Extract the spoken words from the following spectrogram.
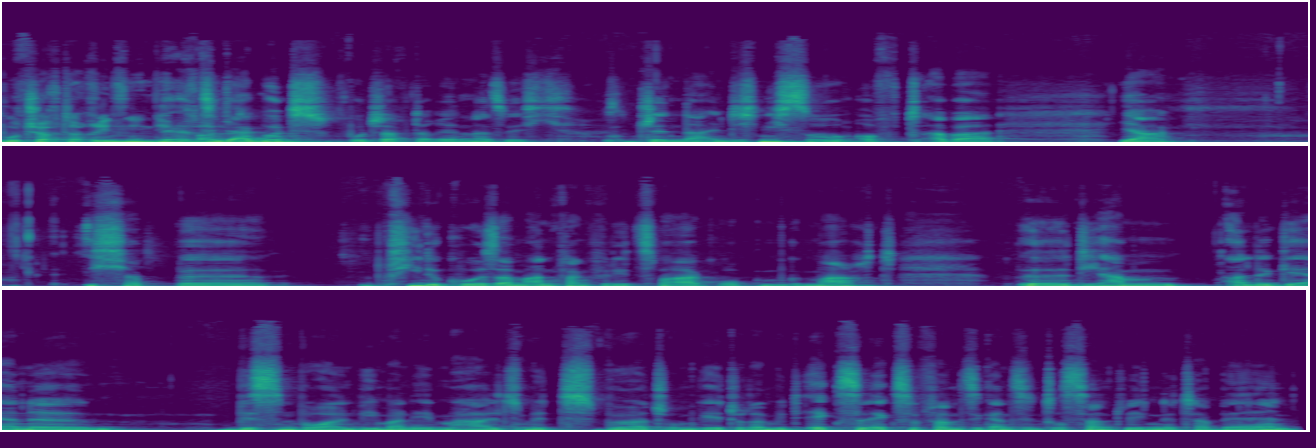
Botschafterin in dem Fall. Ja gut, Botschafterin, also ich gender eigentlich nicht so oft, aber ja, ich habe äh, viele Kurse am Anfang für die Zwargruppen gemacht. Äh, die haben alle gerne wissen wollen, wie man eben halt mit Word umgeht oder mit Excel. Excel fanden sie ganz interessant wegen der Tabellen.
